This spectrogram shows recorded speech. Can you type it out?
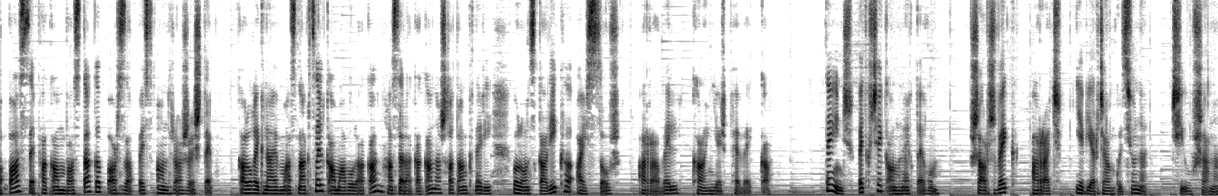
ապա սեփական վաստակը պարզապես անհրաժեշտ է։ Կարող եք նաև մասնակցել կամավորական հասարակական աշխատանքների, որոնց կարիքը այսօր առավել քան երբևէ կա։ Դե ինչ, պետք չէ կանգնել տեղում։ Շարժվեք առաջ եւ երջանկությունը չի ուշանա։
